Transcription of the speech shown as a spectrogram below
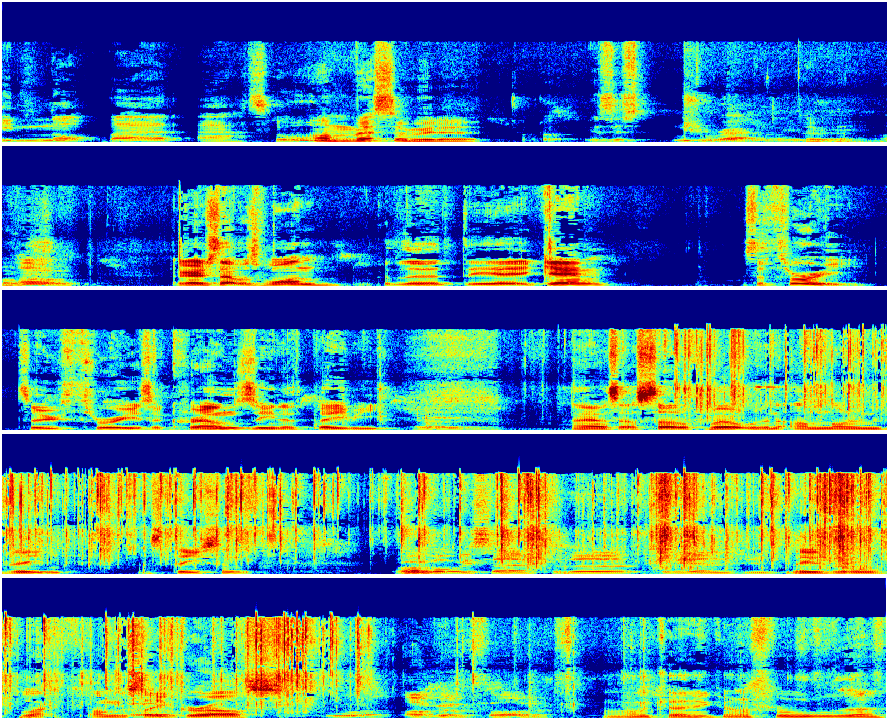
V, Not bad at all. I'm messing with it. Is this randomly? Oh, Oh. Okay, so that was one. The the again. It's a three. Two, three. It's a Crown Zenith, baby. Yeah, so that started off well with an unknown V. That's decent. Mm. What are we saying for the for the energy? These are all black. I'm gonna say Oh. grass. I'm going fire. Oh, okay, going for all the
